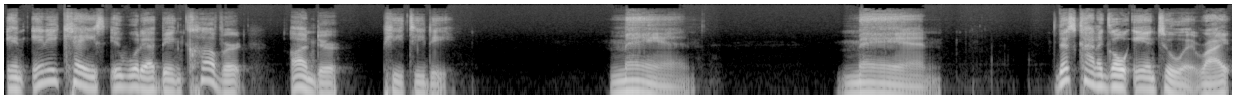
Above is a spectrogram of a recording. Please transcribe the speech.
In any case, it would have been covered under PTD. Man, man. Let's kind of go into it, right?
